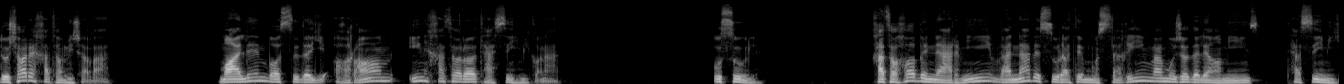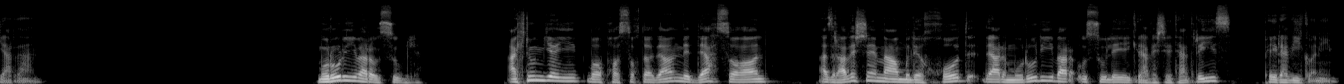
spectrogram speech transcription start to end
دچار خطا می شود. معلم با صدای آرام این خطا را تصحیح می کند. اصول خطاها به نرمی و نه به صورت مستقیم و مجادله آمیز تصحیح می گردن. مروری بر اصول اکنون بیایید با پاسخ دادن به ده سوال از روش معمول خود در مروری بر اصول یک روش تدریس پیروی کنیم.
